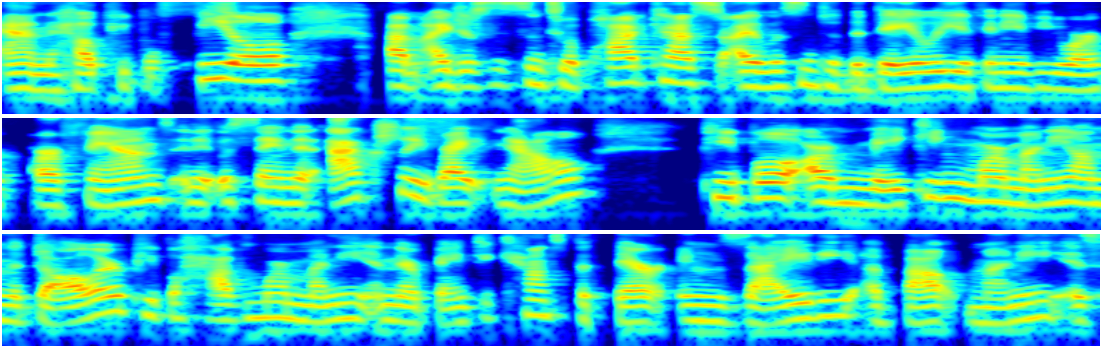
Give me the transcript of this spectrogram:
and how people feel. Um, I just listened to a podcast. I listened to The Daily, if any of you are, are fans, and it was saying that actually right now, people are making more money on the dollar. People have more money in their bank accounts, but their anxiety about money is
